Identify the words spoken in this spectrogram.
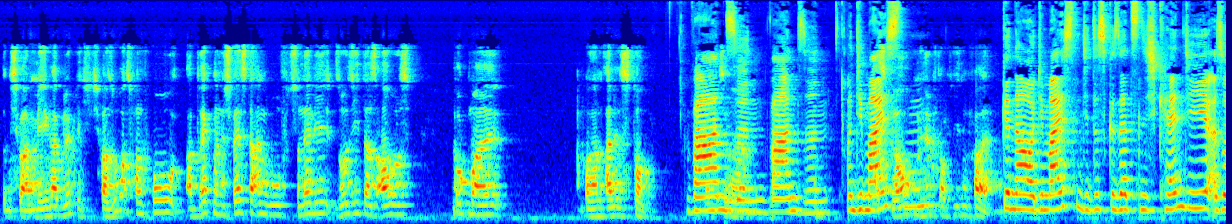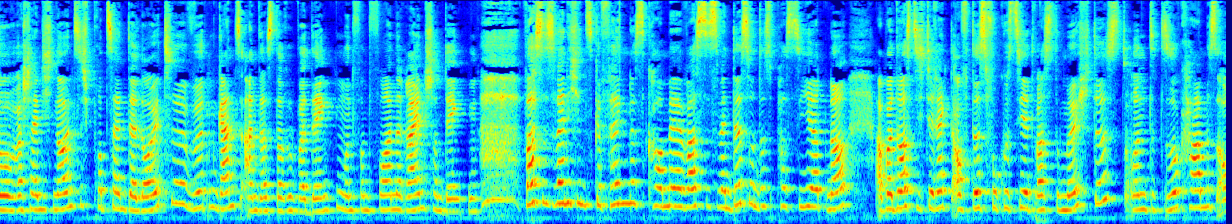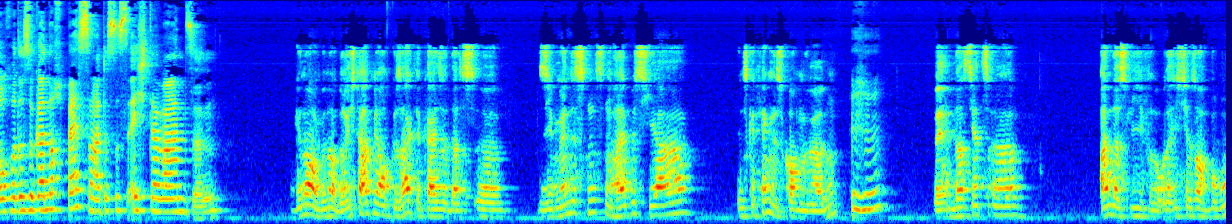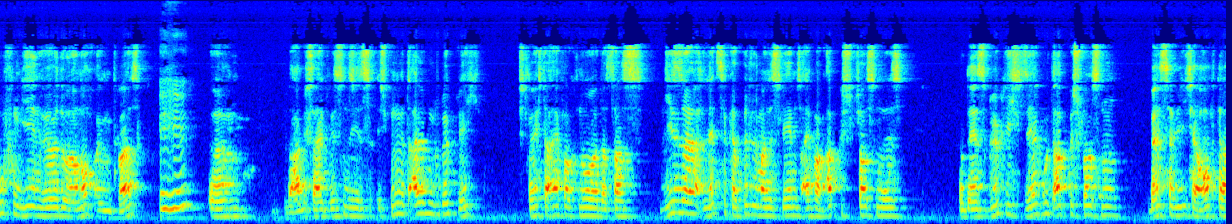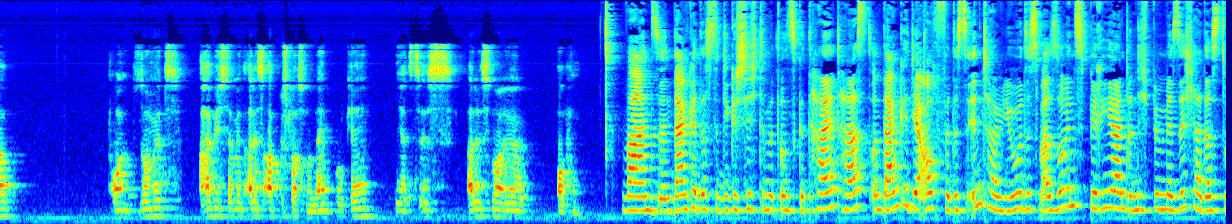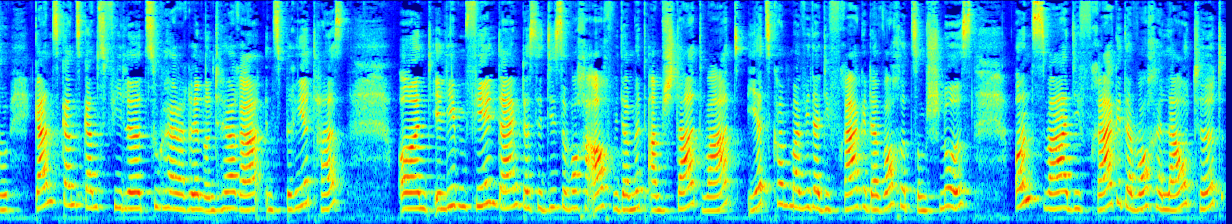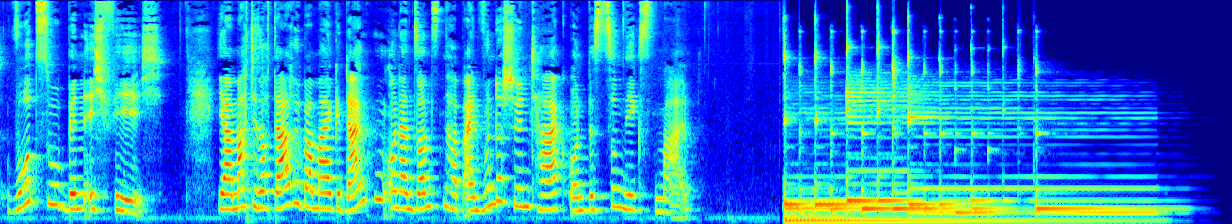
Und ich war mega glücklich. Ich war sowas von froh. Hab direkt meine Schwester angerufen, zu Nelly, so sieht das aus. Guck mal. Und dann alles top. Wahnsinn, und, äh, Wahnsinn. Und die meisten. Glauben hilft auf jeden Fall. Genau, die meisten, die das Gesetz nicht kennen, die, also wahrscheinlich 90 Prozent der Leute würden ganz anders darüber denken und von vornherein schon denken, was ist, wenn ich ins Gefängnis komme? Was ist, wenn das und das passiert, ne? Aber du hast dich direkt auf das fokussiert, was du möchtest und so kam es auch oder sogar noch besser. Das ist echt der Wahnsinn. Genau, genau. Der Richter hat mir auch gesagt, Herr Kaiser, dass. Äh sie mindestens ein halbes Jahr ins Gefängnis kommen würden, mhm. wenn das jetzt äh, anders liefen oder ich jetzt auf Berufen gehen würde oder noch irgendwas. Mhm. Ähm, da habe ich gesagt, wissen Sie, ich bin mit allem glücklich. Ich möchte einfach nur, dass das dieser letzte Kapitel meines Lebens einfach abgeschlossen ist. Und er ist glücklich, sehr gut abgeschlossen, besser wie ich erhofft habe. Und somit habe ich damit alles abgeschlossen und denke, okay, jetzt ist alles Neue offen. Wahnsinn. Danke, dass du die Geschichte mit uns geteilt hast und danke dir auch für das Interview. Das war so inspirierend und ich bin mir sicher, dass du ganz, ganz, ganz viele Zuhörerinnen und Hörer inspiriert hast. Und ihr Lieben, vielen Dank, dass ihr diese Woche auch wieder mit am Start wart. Jetzt kommt mal wieder die Frage der Woche zum Schluss. Und zwar die Frage der Woche lautet, wozu bin ich fähig? Ja, mach dir doch darüber mal Gedanken und ansonsten hab einen wunderschönen Tag und bis zum nächsten Mal.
